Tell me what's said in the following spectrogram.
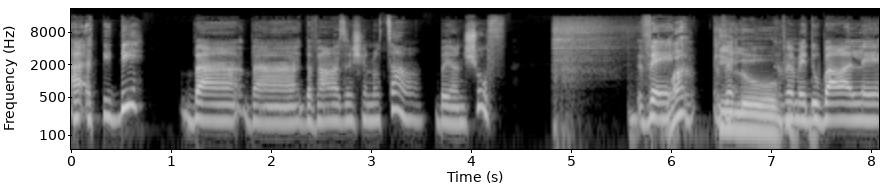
העתידי בדבר הזה שנוצר, בינשוף. ו- מה? ו- כאילו... ומדובר על אה,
